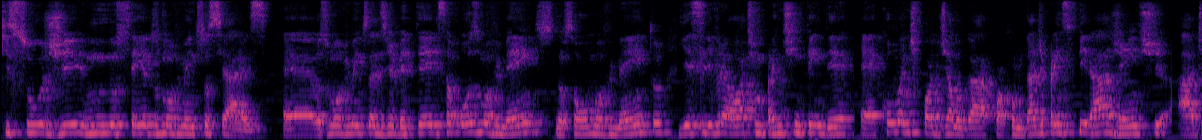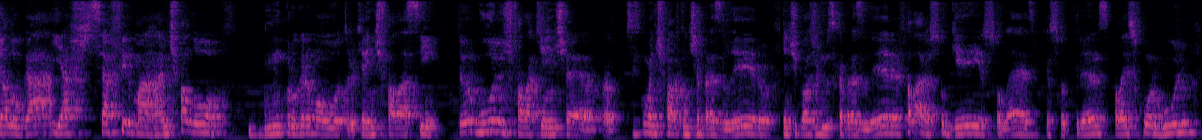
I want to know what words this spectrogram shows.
que surge no seio dos movimentos sociais. É, os movimentos LGBT eles são os movimentos, não são o movimento e esse livro é ótimo para a gente entender é, como a gente pode dialogar com a comunidade para inspirar a gente gente a dialogar e a se afirmar. A gente falou num programa ou outro que a gente fala assim, tem orgulho de falar que a gente é, assim como a gente fala que a gente é brasileiro, que a gente gosta de música brasileira, é falar, ah, eu sou gay, eu sou lésbica, eu sou trans, falar isso com orgulho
